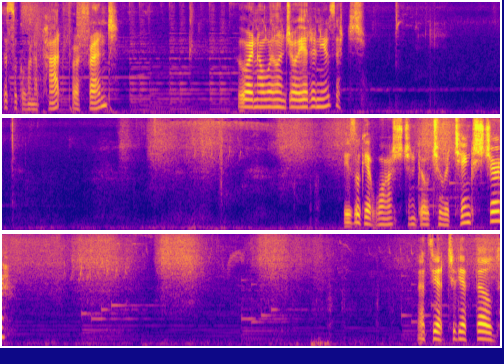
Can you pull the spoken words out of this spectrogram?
This will go in a pot for a friend who I know will enjoy it and use it. These will get washed and go to a tincture. That's yet to get filled.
